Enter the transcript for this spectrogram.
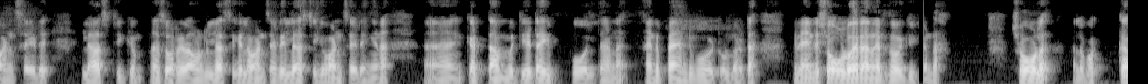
വൺ സൈഡ് ഇലാസ്റ്റിക്കും സോറി റൗണ്ട് ഇലാസ്റ്റിക് അല്ല one side elastic one side ഇങ്ങനെ കെട്ടാൻ പറ്റിയ ടൈപ്പ് പോലത്തെയാണ് അതിന്റെ പാന്റ് പോയിട്ടുള്ളത് കേട്ടോ. പിന്നെ അതിന്റെ ഷോൾ വരാൻ നേരത്തെ നോക്കിക്കണ്ട. ഷോൾ നല്ല pucca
